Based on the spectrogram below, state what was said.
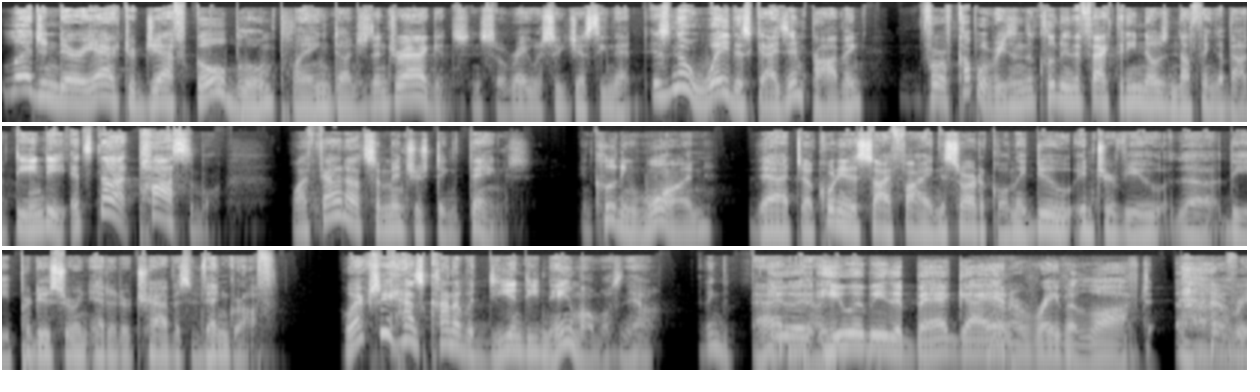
legendary actor Jeff Goldblum playing Dungeons and Dragons. And so Ray was suggesting that there's no way this guy's improving for a couple of reasons, including the fact that he knows nothing about D&D. It's not possible. Well, I found out some interesting things, including one that, according to Syfy in this article, and they do interview the the producer and editor Travis Vengroff, who actually has kind of a D&D name almost now. I think the bad He would, guy. he would be the bad guy in a Ravenloft um, Ra-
